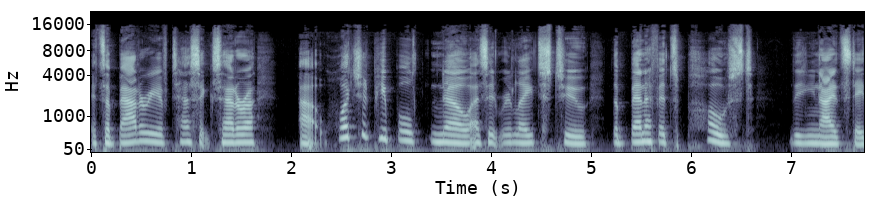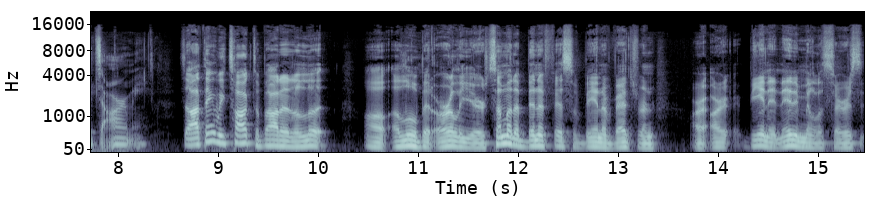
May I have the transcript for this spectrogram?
it's a battery of tests, etc. Uh, what should people know as it relates to the benefits post the United States Army? So I think we talked about it a little uh, a little bit earlier. Some of the benefits of being a veteran are, are being in any military service,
